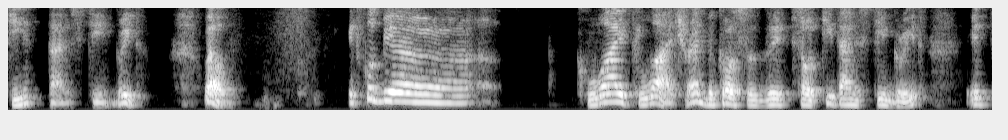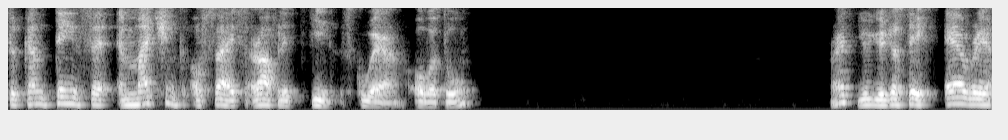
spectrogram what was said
t times t grid? Well, it could be a uh, quite large, right? Because the so t times t grid, it contains a, a matching of size roughly t square over 2 right? You, you just take every,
